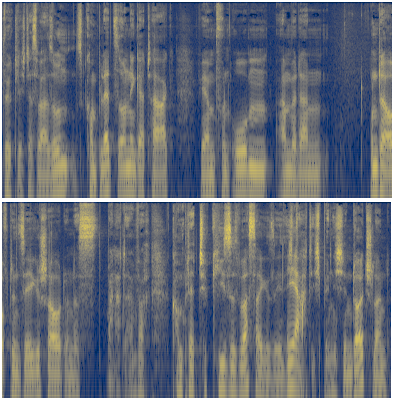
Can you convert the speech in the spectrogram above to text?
wirklich, das war so ein komplett sonniger Tag. Wir haben von oben, haben wir dann runter auf den See geschaut und das, man hat einfach komplett türkises Wasser gesehen. Ich Ja. dachte, ich bin nicht in Deutschland.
